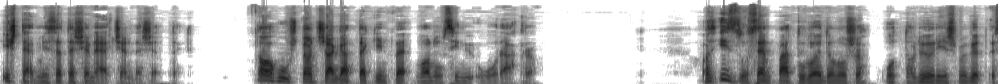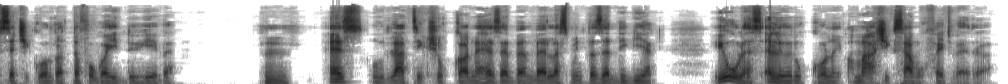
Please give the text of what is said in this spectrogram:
És természetesen elcsendesedtek. A hús nagyságát tekintve valószínű órákra. Az izzó szempár tulajdonosa ott a lőrés mögött összecsikorgatta fogait dühébe. Hm, ez úgy látszik sokkal nehezebb ember lesz, mint az eddigiek. Jó lesz előrukkolni a másik számú fegyverrel.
